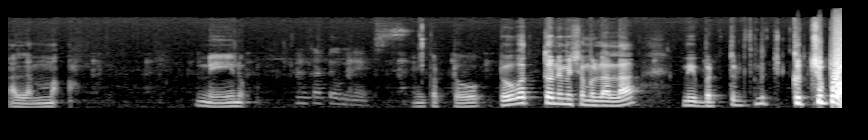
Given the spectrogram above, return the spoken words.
వాళ్ళమ్మ నేను ఇంకా టూ టూ ఒత్తు నిమిషములల్లా మీ బర్త్ కూర్చుపో.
